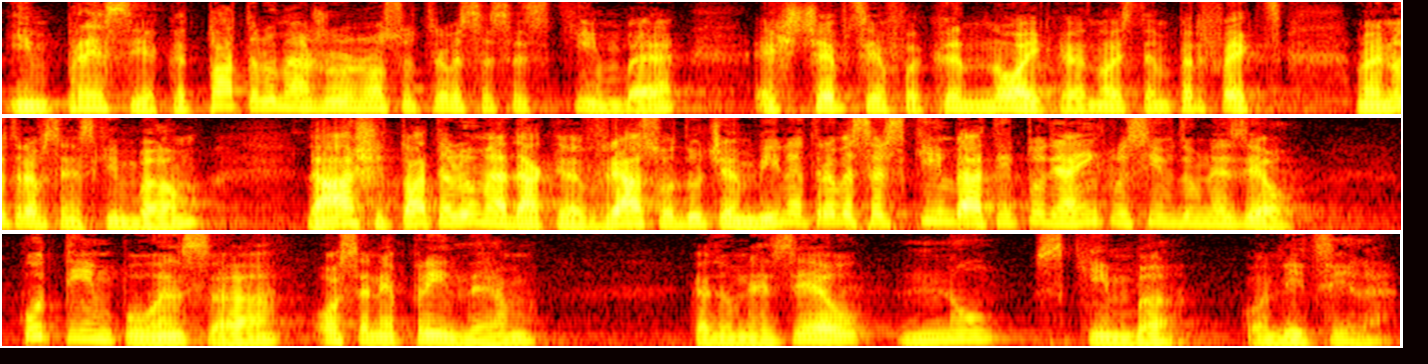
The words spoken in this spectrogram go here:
impresie că toată lumea în jurul nostru trebuie să se schimbe, excepție făcând noi, că noi suntem perfecți. Noi nu trebuie să ne schimbăm, da? Și toată lumea, dacă vrea să o ducem bine, trebuie să-și schimbe atitudinea, inclusiv Dumnezeu. Cu timpul însă o să ne prindem că Dumnezeu nu schimbă condițiile.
